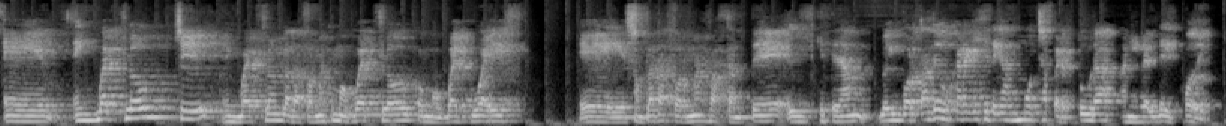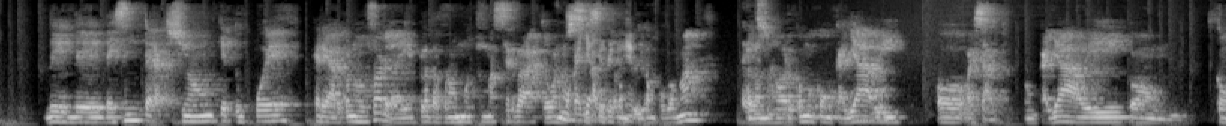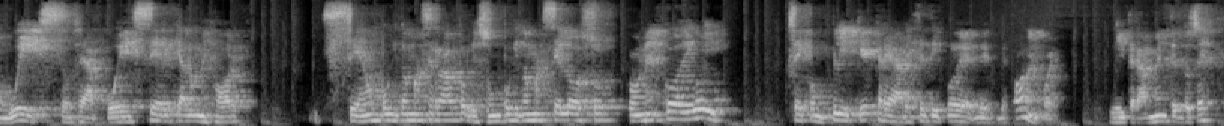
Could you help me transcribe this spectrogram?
Eh, en Webflow, sí, en Webflow, en plataformas como Webflow, como WebWave, eh, son plataformas bastante que te dan. Lo importante de buscar aquí es que tengas mucha apertura a nivel del código de, esa interacción que tú puedes crear con los usuarios. Hay plataformas mucho más cerradas que, bueno, sí se te complica un poco más. A lo mejor como con Kajabi, o exacto, con Kajabi, con, con Wix. O sea, puede ser que a lo mejor sea un poquito más cerrado porque son un poquito más celosos con el código y se complique crear este tipo de, de, pues. literalmente. Entonces,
